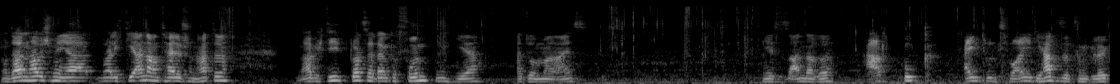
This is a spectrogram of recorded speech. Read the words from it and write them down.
Und dann habe ich mir ja, weil ich die anderen Teile schon hatte, habe ich die Gott sei Dank gefunden. Hier, halt du mal eins. Hier ist das andere. Artbook 1 und 2. Die hatten sie zum Glück.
